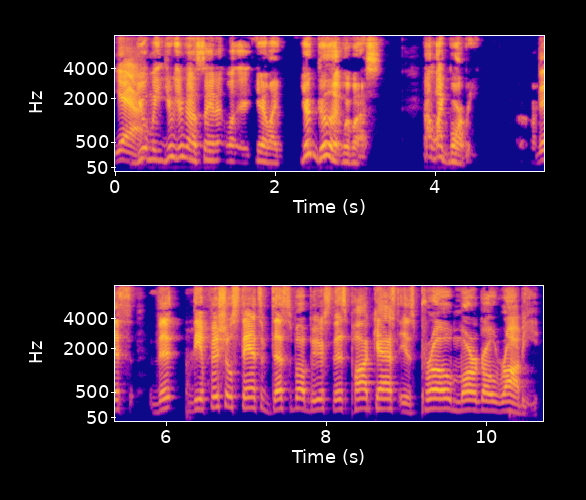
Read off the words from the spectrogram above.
Yeah. You, I mean, you, you're gonna say that? Like, yeah, like you're good with us. I like Barbie. This the the official stance of Decibel Boost. This podcast is pro Margot Robbie.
